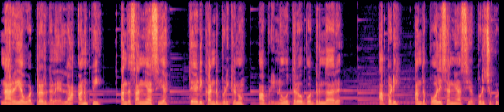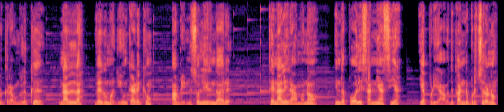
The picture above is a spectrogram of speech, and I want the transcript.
நிறைய ஒற்றர்களை எல்லாம் அனுப்பி அந்த சந்நியாசிய தேடி கண்டுபிடிக்கணும் அப்படின்னு உத்தரவு போட்டிருந்தாரு. அப்படி அந்த போலி சன்னியாசிய பிடிச்சு கொடுக்கறவங்களுக்கு நல்ல வெகுமதியும் கிடைக்கும் அப்படின்னு சொல்லியிருந்தாரு. தெனாலிராமனோ இந்த போலி சன்னியாசிய எப்படியாவது கண்டுபிடிச்சிடணும்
